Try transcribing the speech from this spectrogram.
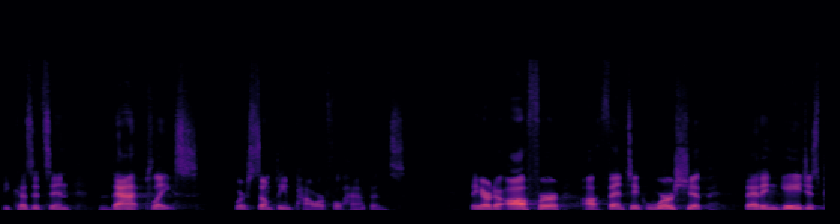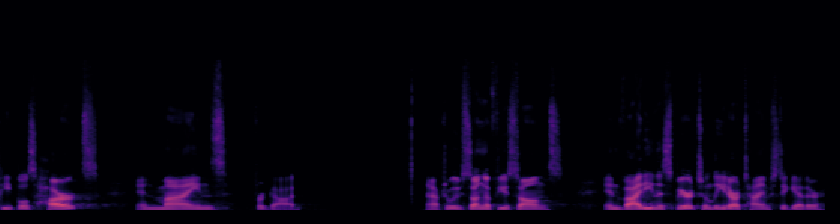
because it's in that place where something powerful happens. They are to offer authentic worship that engages people's hearts and minds for God. After we've sung a few songs, inviting the Spirit to lead our times together,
